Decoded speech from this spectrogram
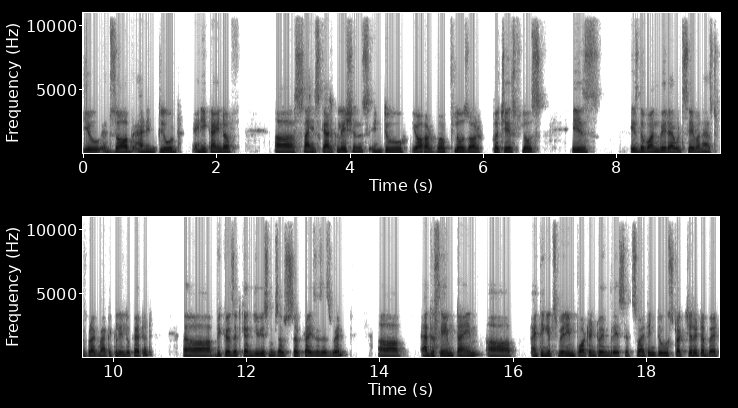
you absorb and include any kind of uh, science calculations into your workflows or purchase flows is is the one where I would say one has to pragmatically look at it uh, because it can give you some sort of surprises as well. Uh, at the same time, uh, I think it's very important to embrace it. So I think to structure it a bit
